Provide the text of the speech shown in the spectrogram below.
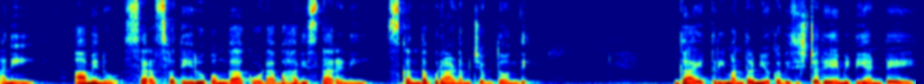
అని ఆమెను సరస్వతీ రూపంగా కూడా భావిస్తారని స్కందపురాణం చెబుతోంది. గాయత్రి మంత్రం యొక్క విశిష్టత ఏమిటి అంటే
